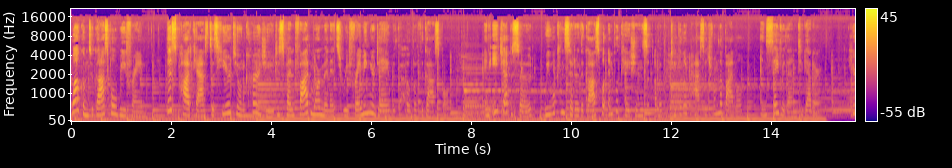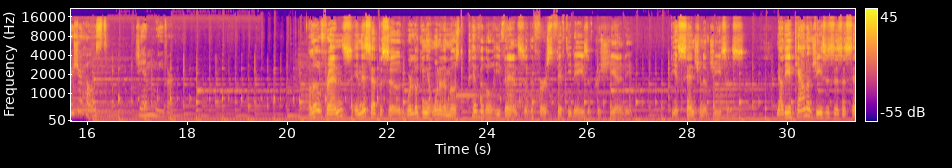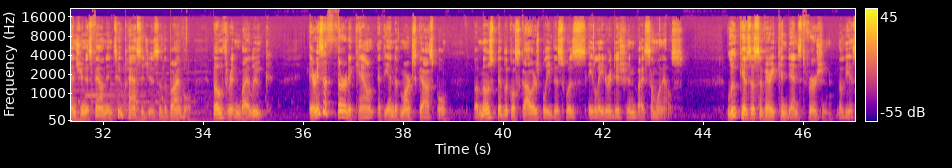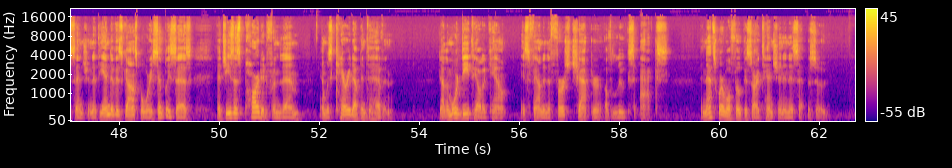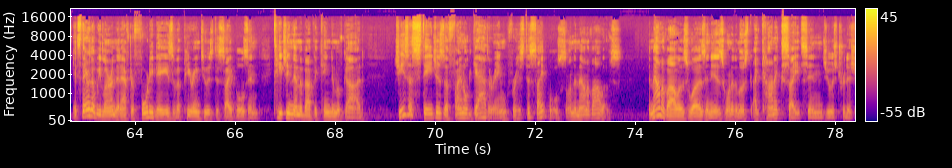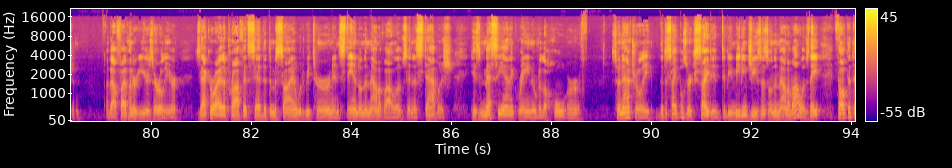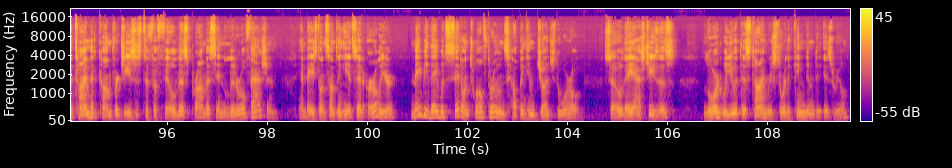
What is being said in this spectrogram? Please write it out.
Welcome to Gospel Reframe. This podcast is here to encourage you to spend five more minutes reframing your day with the hope of the gospel. In each episode, we will consider the gospel implications of a particular passage from the Bible and savor them together. Here's your host, Jim Weaver. Hello, friends. In this episode, we're looking at one of the most pivotal events of the first 50 days of Christianity the ascension of Jesus. Now, the account of Jesus' ascension is found in two passages of the Bible, both written by Luke. There is a third account at the end of Mark's Gospel, but most biblical scholars believe this was a later addition by someone else. Luke gives us a very condensed version of the ascension at the end of his Gospel, where he simply says that Jesus parted from them and was carried up into heaven. Now, the more detailed account is found in the first chapter of Luke's Acts. And that's where we'll focus our attention in this episode. It's there that we learn that after 40 days of appearing to his disciples and teaching them about the kingdom of God, Jesus stages a final gathering for his disciples on the Mount of Olives. The Mount of Olives was and is one of the most iconic sites in Jewish tradition. About 500 years earlier, Zechariah the prophet said that the Messiah would return and stand on the Mount of Olives and establish his messianic reign over the whole earth. So naturally, the disciples are excited to be meeting Jesus on the Mount of Olives. They thought that the time had come for Jesus to fulfill this promise in literal fashion. And based on something he had said earlier, maybe they would sit on 12 thrones helping him judge the world. So they asked Jesus, Lord, will you at this time restore the kingdom to Israel?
